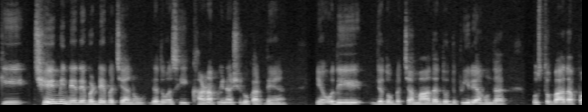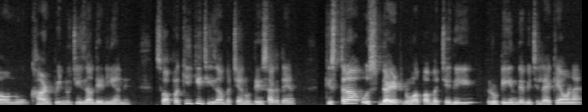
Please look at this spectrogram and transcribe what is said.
ਕਿ 6 ਮਹੀਨੇ ਦੇ ਵੱਡੇ ਬੱਚਿਆਂ ਨੂੰ ਜਦੋਂ ਅਸੀਂ ਖਾਣਾ ਪੀਣਾ ਸ਼ੁਰੂ ਕਰਦੇ ਹਾਂ ਜਾਂ ਉਹਦੀ ਜਦੋਂ ਬੱਚਾ ਮਾਂ ਦਾ ਦੁੱਧ ਪੀ ਰਿਹਾ ਹੁੰਦਾ, ਉਸ ਤੋਂ ਬਾਅਦ ਆਪਾਂ ਉਹਨੂੰ ਖਾਣ ਪੀਣ ਨੂੰ ਚੀਜ਼ਾਂ ਦੇਣੀਆਂ ਨੇ। ਸੋ ਆਪਾਂ ਕੀ ਕੀ ਚੀਜ਼ਾਂ ਬੱਚਿਆਂ ਨੂੰ ਦੇ ਸਕਦੇ ਹਾਂ? ਕਿਸ ਤਰ੍ਹਾਂ ਉਸ ਡਾਈਟ ਨੂੰ ਆਪਾਂ ਬੱਚੇ ਦੀ ਰੁਟੀਨ ਦੇ ਵਿੱਚ ਲੈ ਕੇ ਆਉਣਾ ਹੈ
